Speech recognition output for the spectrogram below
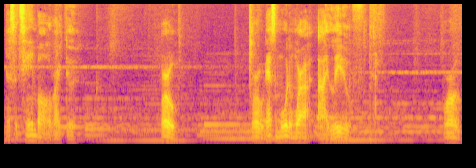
That's a 10 ball right there. Bro. Bro, that's more than where I, I live. Bro.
